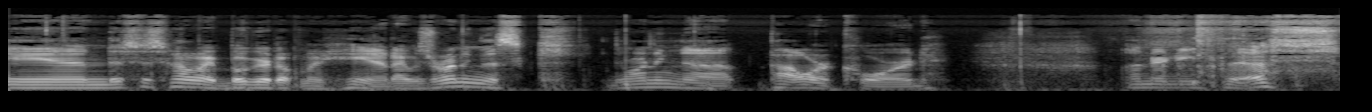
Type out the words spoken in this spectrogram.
and this is how I boogered up my hand. I was running this, running the power cord underneath this,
